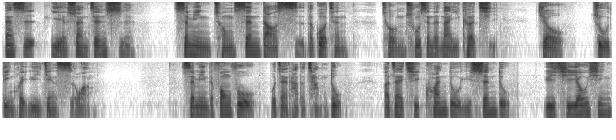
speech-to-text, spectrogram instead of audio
但是也算真实。生命从生到死的过程，从出生的那一刻起，就注定会遇见死亡。生命的丰富不在它的长度，而在其宽度与深度。与其忧心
